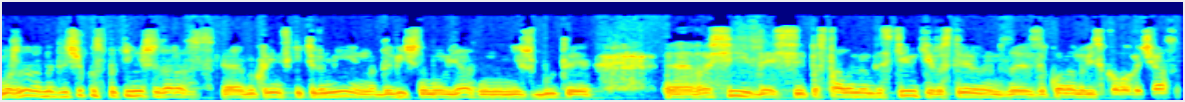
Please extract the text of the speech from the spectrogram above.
можливо Медведчуку спокійніше зараз е, в українській тюрмі на довічному ув'язненні, ніж бути е, в Росії, десь поставленим до стінки, розстріляним за законами військового часу.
